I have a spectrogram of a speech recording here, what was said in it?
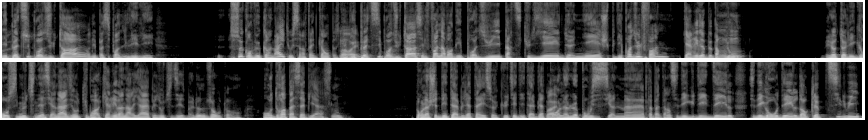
les petits producteurs, les petits produ- les, les- ceux qu'on veut connaître aussi en fin de compte, parce que Ah les petits producteurs, c'est le fun d'avoir des produits particuliers, de niche, puis des produits le fun qui arrivent un peu partout. Mhm. Mais là, tu as les grosses multinationales, les autres qui, vont, qui arrivent en arrière, puis les autres qui disent ben là, nous autres, on, on drop à 7 piastres. là. Puis on achète des tablettes à SEQ, tu sais, des tablettes Ouais. pour le, le positionnement, c'est des, des deals, c'est des gros deals. Donc le petit, lui,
